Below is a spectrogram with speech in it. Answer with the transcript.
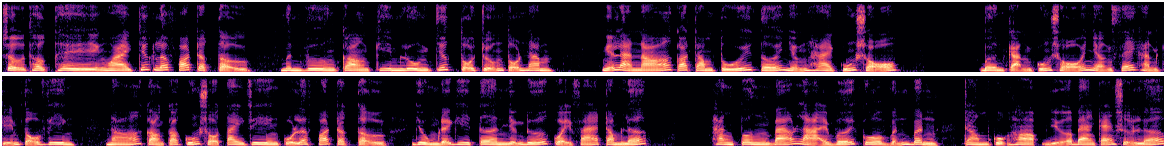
Sự thật thì ngoài chức lớp phó trật tự, Minh Vương còn kim luôn chức tổ trưởng tổ năm, nghĩa là nó có trong túi tới những hai cuốn sổ. Bên cạnh cuốn sổ nhận xét hạnh kiểm tổ viên, nó còn có cuốn sổ tay riêng của lớp phó trật tự dùng để ghi tên những đứa quậy phá trong lớp. Hằng tuần báo lại với cô Vĩnh Bình trong cuộc họp giữa ban cán sự lớp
